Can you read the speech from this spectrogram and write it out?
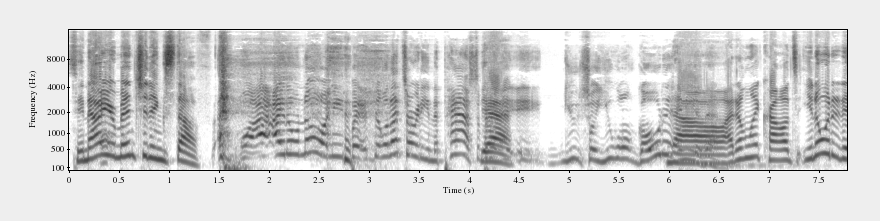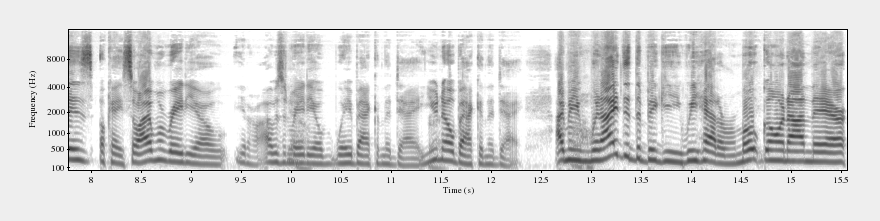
See, now you're mentioning stuff. well, I, I don't know. I mean, but well, that's already in the past. Yeah. uh, uh, you so you won't go to No, any of that. I don't like crowds. You know what it is? Okay, so I'm a radio, you know, I was in radio way back in the day. You know, back in the day. I mean, when I did the Biggie, we had a remote going on there.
